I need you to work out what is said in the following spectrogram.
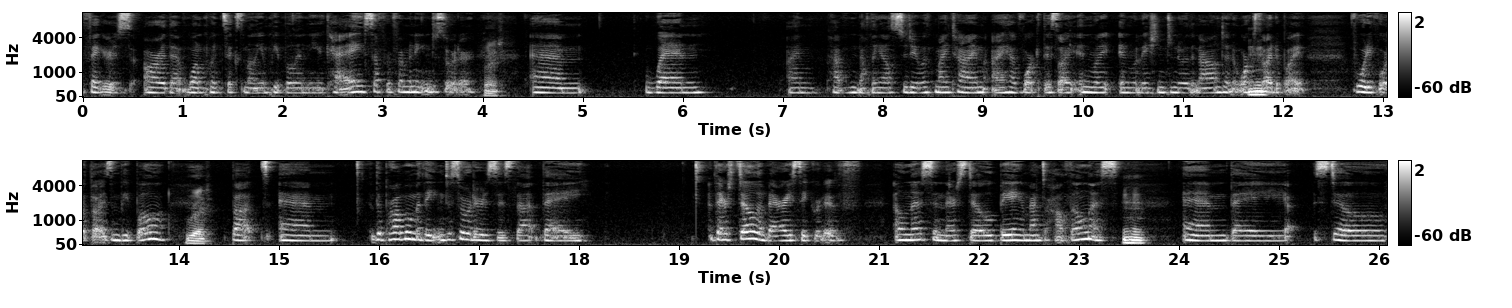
figures are that 1.6 million people in the UK suffer from an eating disorder Right. um, when I have nothing else to do with my time, I have worked this out in re- in relation to Northern Ireland, and it works Mhm. out about 44,000 people. Right. But um, the problem with eating disorders is that they they're still a very secretive illness and they're still being a mental health illness. Mhm. Um, they still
